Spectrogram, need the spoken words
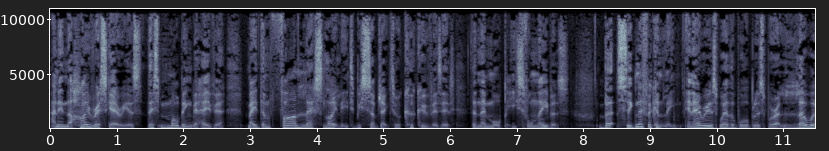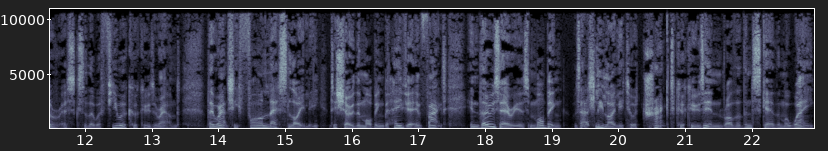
And in the high risk areas, this mobbing behaviour made them far less likely to be subject to a cuckoo visit than their more peaceful neighbours. But significantly, in areas where the warblers were at lower risk, so there were fewer cuckoos around, they were actually far less likely to show the mobbing behaviour. In fact, in those areas, mobbing was actually likely to attract cuckoos in rather than scare them away.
